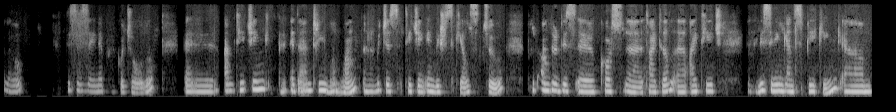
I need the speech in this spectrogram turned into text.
Hello, this is Zeynep Koçoğlu. Uh, I'm teaching uh, EDEN 311, uh, which is teaching English skills too. But under this uh, course uh, title, uh, I teach listening and speaking. Um,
